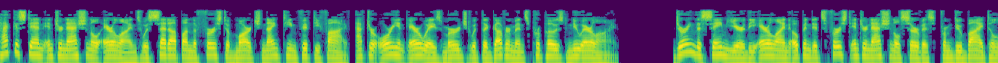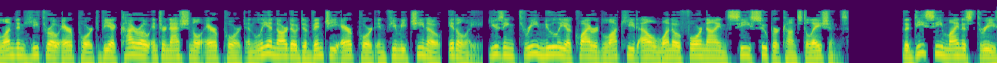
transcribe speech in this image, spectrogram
Pakistan International Airlines was set up on 1 March 1955, after Orient Airways merged with the government's proposed new airline. During the same year the airline opened its first international service, from Dubai to London Heathrow Airport via Cairo International Airport and Leonardo da Vinci Airport in Fiumicino, Italy, using three newly acquired Lockheed L-1049C Super Constellations. The DC-3s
